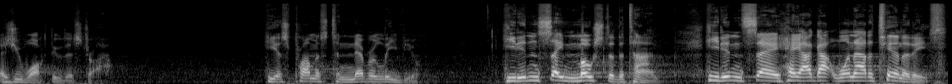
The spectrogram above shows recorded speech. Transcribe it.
as you walk through this trial. He has promised to never leave you. He didn't say most of the time. He didn't say, hey, I got one out of 10 of these.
